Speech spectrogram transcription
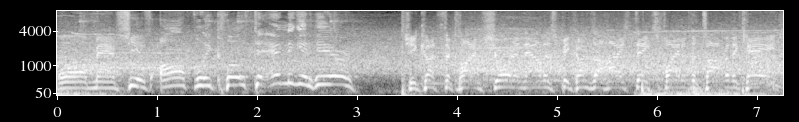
Oh, man, she is awfully close to ending it here. She cuts the climb short, and now this becomes a high-stakes fight at the top of the cage.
